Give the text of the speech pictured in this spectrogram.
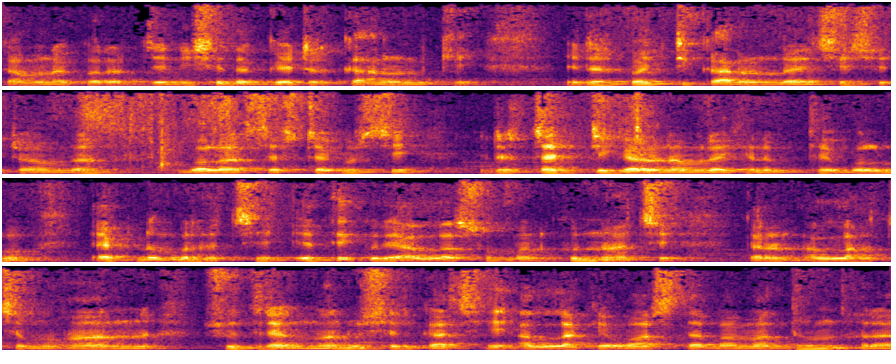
কামনা করার যে নিষেধাজ্ঞা, এটার কারণ কি? এটার কয়েকটি কারণ রয়েছে, সেটা আমরা বলার চেষ্টা করছি। এটার চারটি কারণ আমরা এখানে বলব। এক নম্বর হচ্ছে, এতে করে আল্লাহর সম্মান ক্ষুণ্ণ আছে। কারণ আল্লাহ হচ্ছে মহান। সুতরাং মানুষের কাছে আল্লাহকে ওয়াস্তা বা মাধ্যম ধরা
